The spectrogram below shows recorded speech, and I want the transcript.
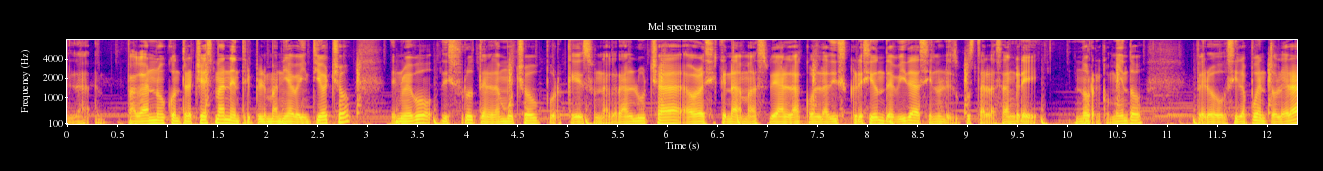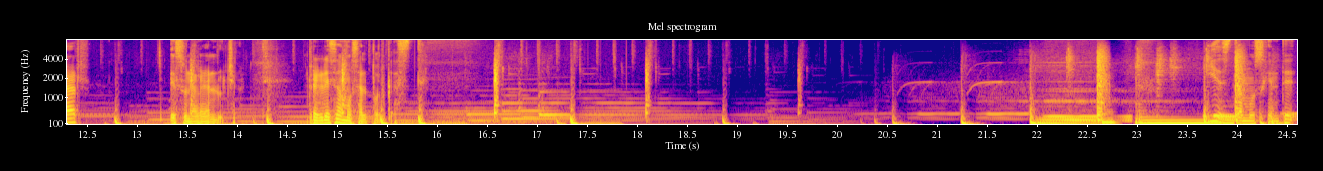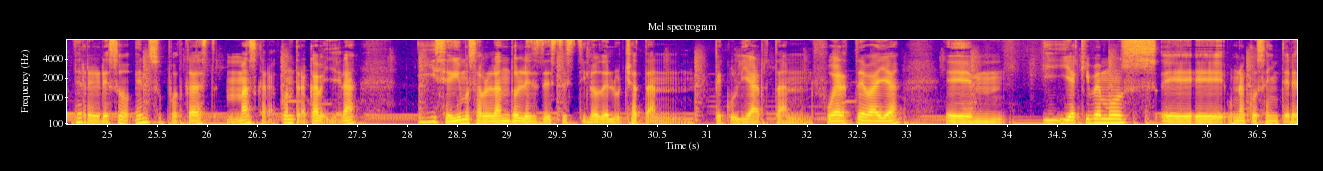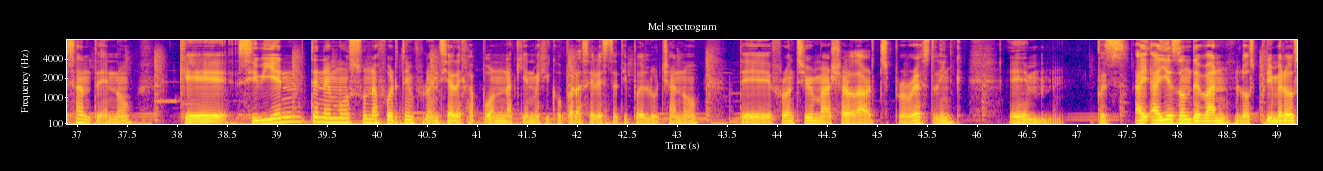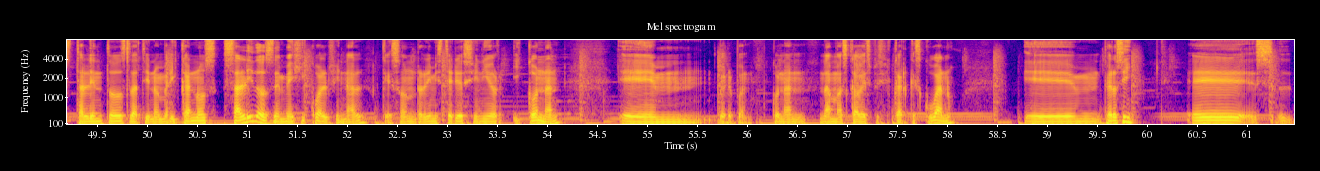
Pagano contra Chessman en Triple Manía 28. De nuevo, disfrútenla mucho porque es una gran lucha. Ahora sí que nada más véanla con la discreción de vida. Si no les gusta la sangre, no recomiendo. Pero si la pueden tolerar, es una gran lucha. Regresamos al podcast. Gente, de regreso en su podcast Máscara contra Cabellera. Y seguimos hablándoles de este estilo de lucha tan peculiar, tan fuerte, vaya. Em, y, aquí vemos eh, una cosa interesante, ¿no? Que si bien tenemos una fuerte influencia de Japón aquí en México para hacer este tipo de lucha, ¿no? De Frontier Martial Arts Pro Wrestling. Em, pues ahí, es donde van los primeros talentos latinoamericanos salidos de México al final, que son Rey Misterio Senior y Conan. Em, pero bueno, Conan nada más cabe especificar que es cubano. Em, pero sí,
